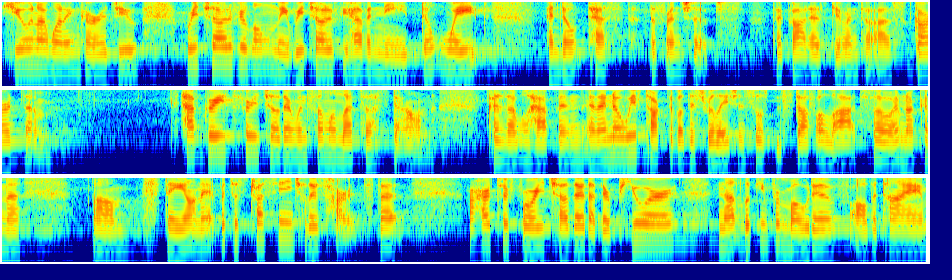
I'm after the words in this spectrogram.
Hugh and I want to encourage you. Reach out if you're lonely. Reach out if you have a need. Don't wait and don't test the friendships that God has given to us. Guard them. Have grace for each other when someone lets us down, because that will happen. And I know we've talked about this relationship stuff a lot, so I'm not going to um, stay on it, but just trusting each other's hearts that our hearts are for each other, that they're pure, not looking for motive all the time,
